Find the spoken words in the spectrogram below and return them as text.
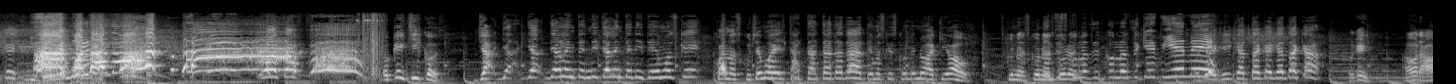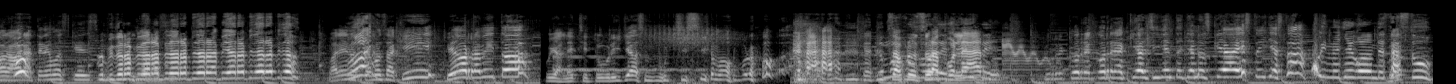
Ok. ¡Ah, what the fuck? Ok, chicos. Ya, ya, ya, ya lo entendí, ya lo entendí. Tenemos que, cuando escuchemos el ta ta ta ta ta, tenemos que escondernos aquí abajo. Esconde, Escóndanse, esconde. escóndanse, escóndanse, que viene! aquí que ataca, que ataca. Ok, ahora, ahora, ahora tenemos que. Rápido, rápido, rápido, rápido, rápido, rápido, rápido. Vale, nos tenemos aquí. Cuidado, rabito. Uy, Alexi, tú brillas muchísimo, bro. Sabrosura polar. Corre, corre, corre. Aquí al siguiente ya nos queda esto y ya está. Uy, no llego donde estás tú.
